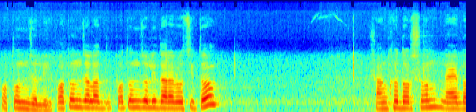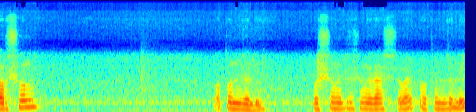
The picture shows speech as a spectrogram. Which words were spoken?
পতঞ্জলি, পতঞ্জল, পতঞ্জলি দ্বারা রচিত। সাংখ্য দর্শন, ন্যায় দর্শন, পতঞ্জলি। পুষ্যমিত্র শুঙ্গর রাজসভায় পতঞ্জলি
